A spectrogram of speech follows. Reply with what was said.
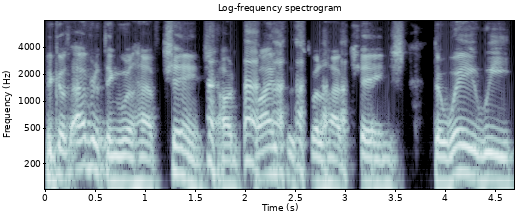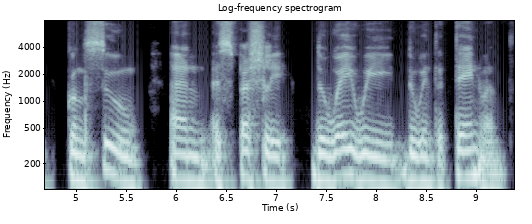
because everything will have changed. Our devices will have changed. The way we consume, and especially the way we do entertainment.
